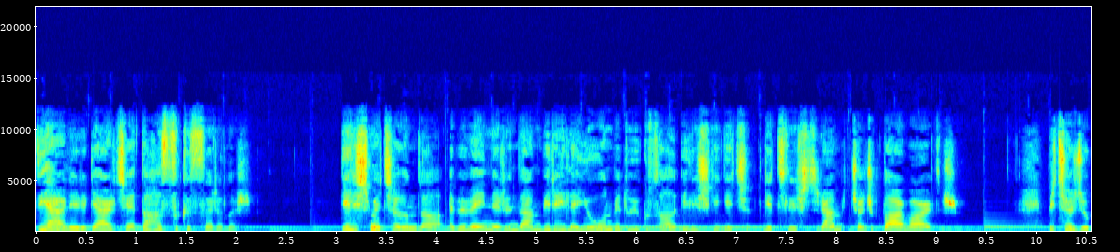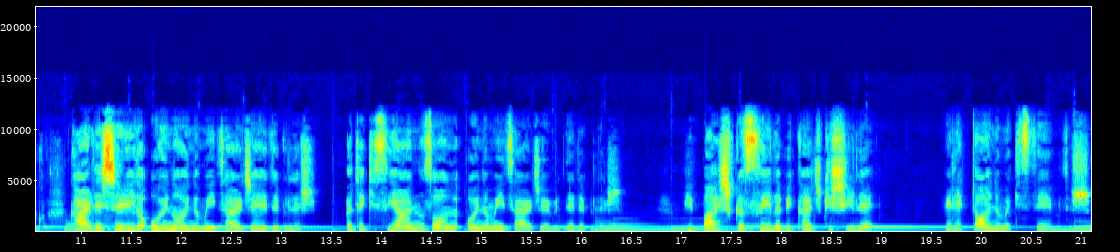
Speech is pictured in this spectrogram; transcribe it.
diğerleri gerçeğe daha sıkı sarılır. Gelişme çağında ebeveynlerinden biriyle yoğun bir duygusal ilişki geliştiren bir çocuklar vardır. Bir çocuk kardeşleriyle oyun oynamayı tercih edebilir. ötekisi yalnız oynamayı tercih edebilir. Bir başkasıyla birkaç kişiyle birlikte oynamak isteyebilir.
